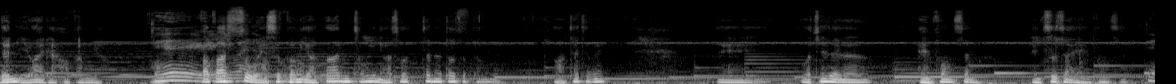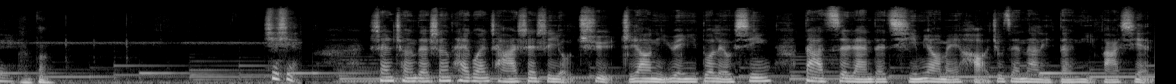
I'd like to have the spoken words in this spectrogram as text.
人以外的好朋友，对，包括树也是朋友，包括虫鸣鸟说，真的都是朋友啊，在这边，嗯，我觉得很丰盛，很自在，很丰盛，对，很棒。谢谢。山城的生态观察甚是有趣，只要你愿意多留心，大自然的奇妙美好就在那里等你发现。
